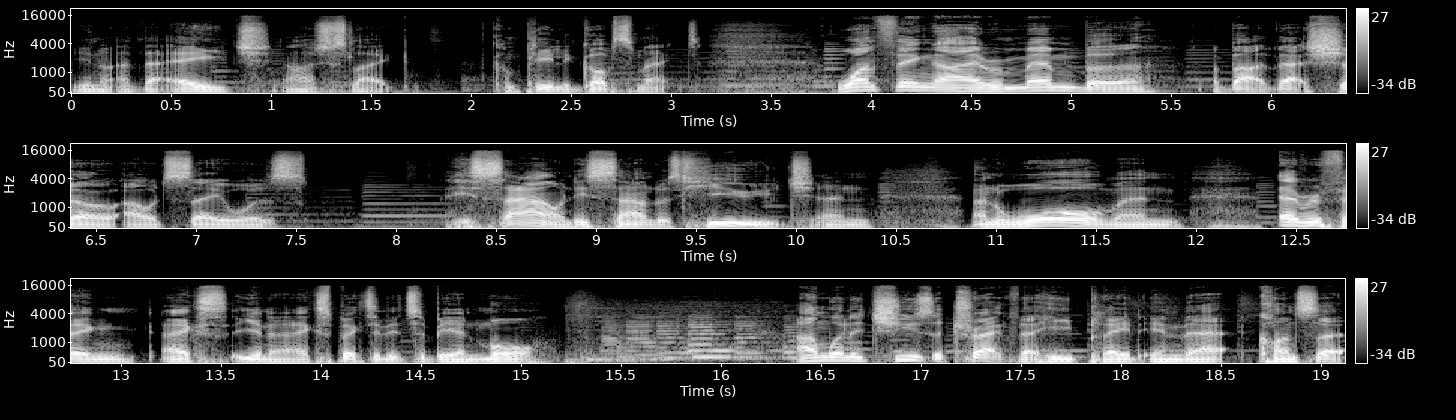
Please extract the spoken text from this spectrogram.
you know, at that age. I was just like completely gobsmacked. One thing I remember about that show, I would say, was his sound. His sound was huge and and warm and everything. I ex- you know, I expected it to be and more. I'm going to choose a track that he played in that concert.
